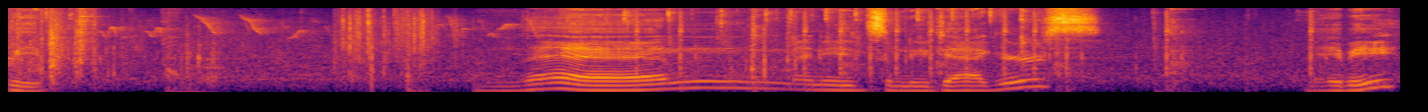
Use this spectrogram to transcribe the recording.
And then I need some new daggers. Maybe.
